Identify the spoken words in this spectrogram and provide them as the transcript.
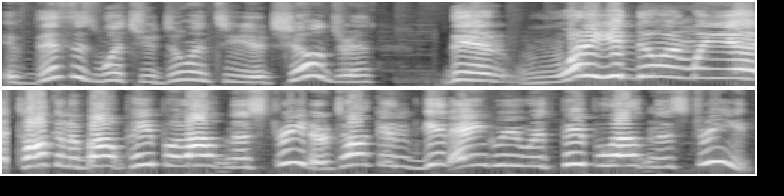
If this is what you're doing to your children, then what are you doing when you're talking about people out in the street or talking, get angry with people out in the street?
